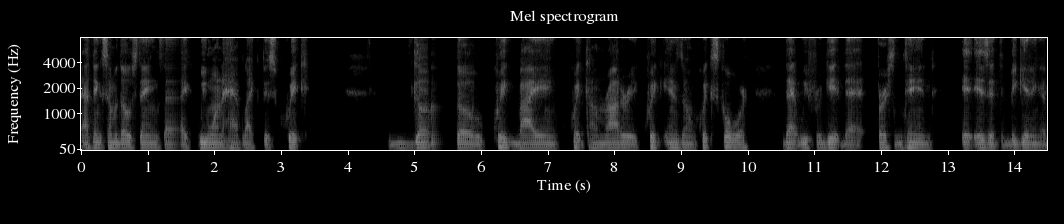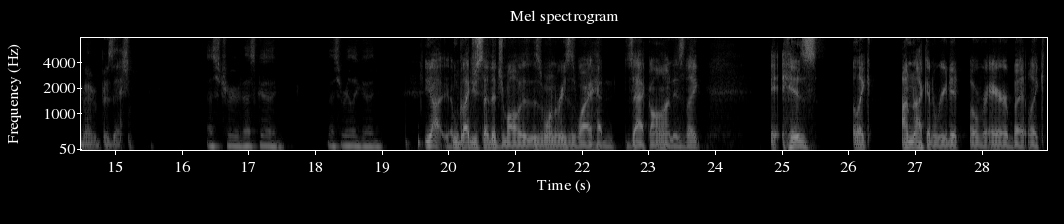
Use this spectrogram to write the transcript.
and i think some of those things like we want to have like this quick go go quick buy-in quick camaraderie quick end zone quick score that we forget that first and 10 is at the beginning of every possession that's true. That's good. That's really good. Yeah, I'm glad you said that, Jamal. This is one of the reasons why I had Zach on. Is like his like I'm not going to read it over air, but like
